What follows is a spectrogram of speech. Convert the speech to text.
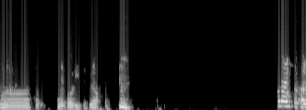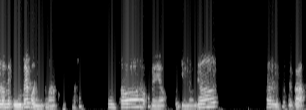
어, 베버리즈고요. 프라이스 칼럼에 500원 인상할 겁니다. 그래서 왜요? 어디냐면 프라이스가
